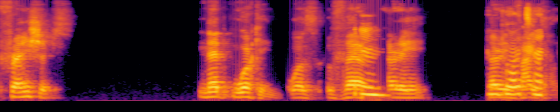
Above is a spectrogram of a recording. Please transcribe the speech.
friendships, networking was very, mm. very, very Important. vital.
